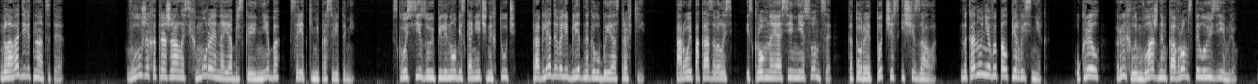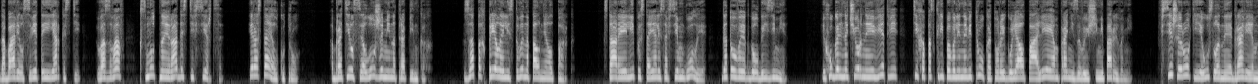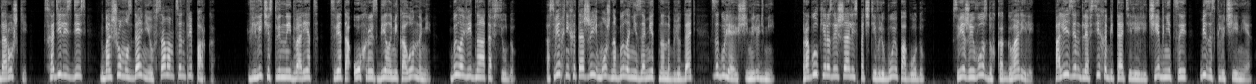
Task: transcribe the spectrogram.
Глава 19. В лужах отражалось хмурое ноябрьское небо с редкими просветами. Сквозь сизую пелену бесконечных туч проглядывали бледно-голубые островки. Порой показывалось и скромное осеннее солнце, которое тотчас исчезало. Накануне выпал первый снег. Укрыл рыхлым влажным ковром стылую землю, добавил света и яркости, возвав к смутной радости в сердце и растаял к утру. Обратился лужами на тропинках. Запах прелой листвы наполнял парк. Старые липы стояли совсем голые, готовые к долгой зиме. Их угольно-черные ветви тихо поскрипывали на ветру, который гулял по аллеям пронизывающими порывами. Все широкие, усланные гравием дорожки сходились здесь к большому зданию в самом центре парка. Величественный дворец цвета охры с белыми колоннами было видно отовсюду. А с верхних этажей можно было незаметно наблюдать за гуляющими людьми. Прогулки разрешались почти в любую погоду. Свежий воздух, как говорили, полезен для всех обитателей лечебницы без исключения.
